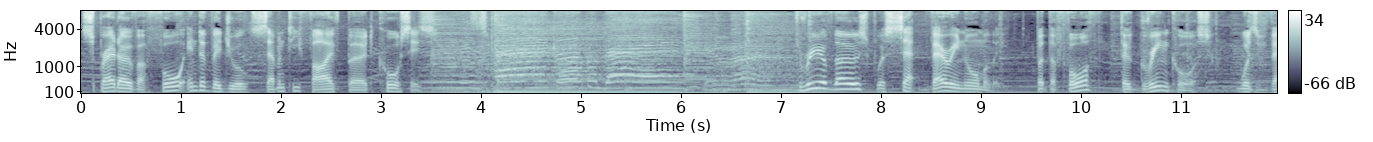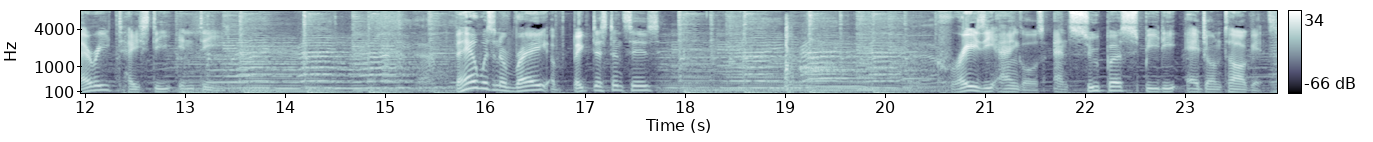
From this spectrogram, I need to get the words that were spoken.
spread over four individual 75 bird courses. Three of those were set very normally, but the fourth, the green course, was very tasty indeed. There was an array of big distances, crazy angles, and super speedy edge on targets.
